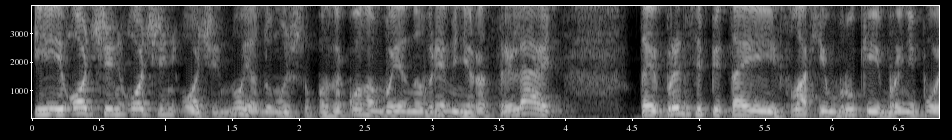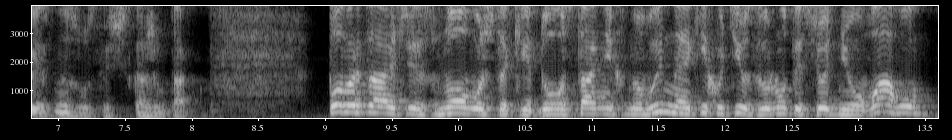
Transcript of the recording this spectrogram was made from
І очень, очень, очень. Ну, я думаю, що по законам воєнного времени розстріляють. Та й в принципі, та й флаг їм в руки і бронепоїзд на зустріч, скажімо так. Повертаючись знову ж таки до останніх новин, на які хотів звернути сьогодні увагу,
